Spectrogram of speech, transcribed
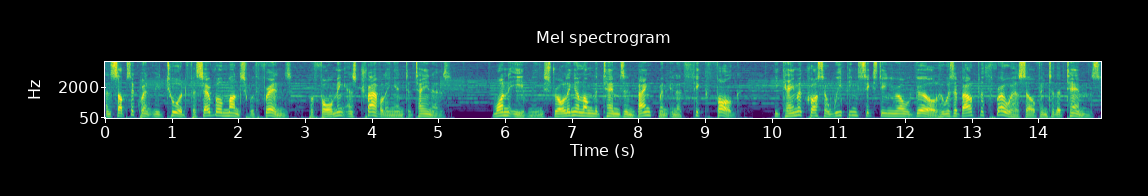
and subsequently toured for several months with friends, performing as travelling entertainers. One evening, strolling along the Thames embankment in a thick fog, he came across a weeping 16 year old girl who was about to throw herself into the Thames.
